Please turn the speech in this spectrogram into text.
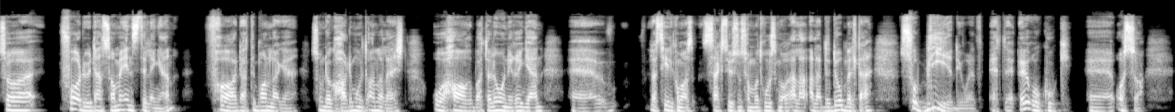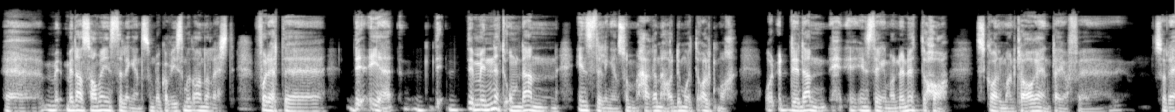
Så får du den samme innstillingen fra dette brannlaget som dere hadde mot Anderlecht, og har bataljonen i ryggen, eh, la oss si det kommer 6000 som mot Rosengård, eller, eller det dobbelte, så blir det jo et, et eurokok eh, også, eh, med, med den samme innstillingen som dere viser mot Anderlecht. For det, det, er, det, det minnet om den innstillingen som herrene hadde mot Alkmaar. Og det er den innstillingen man er nødt til å ha skal man klare en playoff. eh, Så det,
